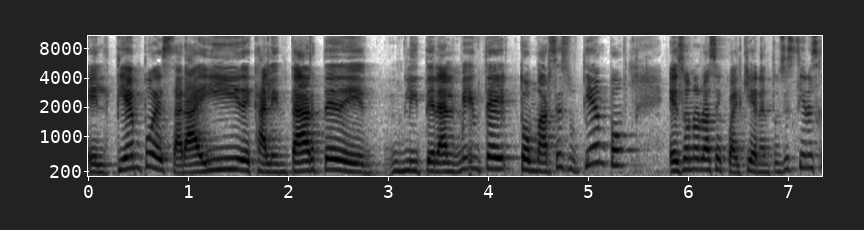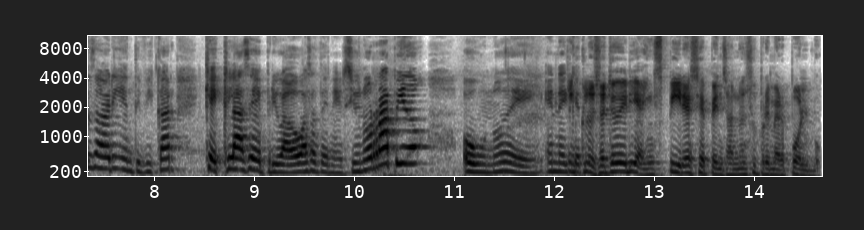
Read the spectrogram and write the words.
El tiempo de estar ahí, de calentarte, de literalmente tomarse su tiempo, eso no lo hace cualquiera. Entonces tienes que saber identificar qué clase de privado vas a tener, si uno rápido o uno de en el que Incluso yo diría, inspírese pensando en su primer polvo.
